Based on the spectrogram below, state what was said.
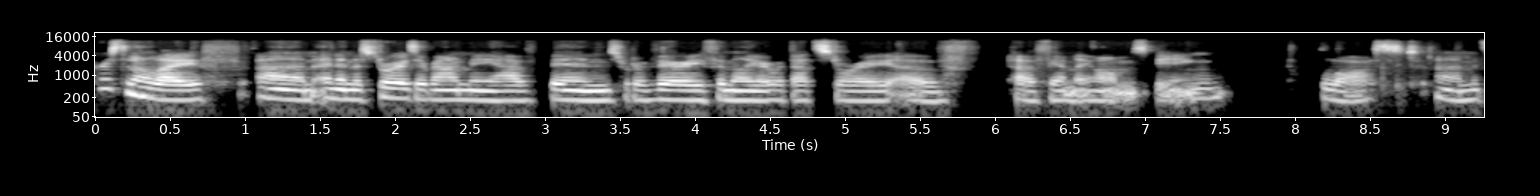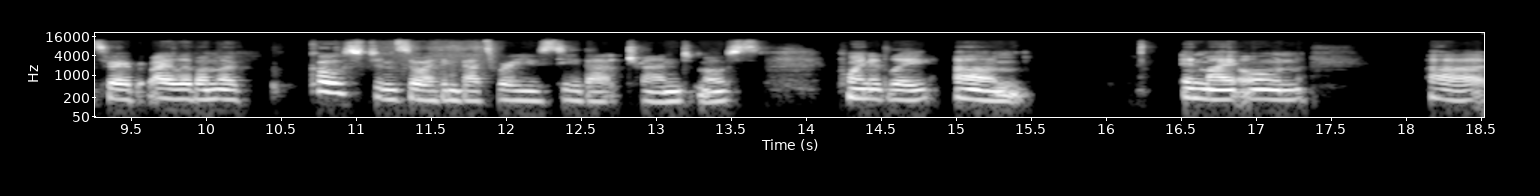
personal life um, and in the stories around me have been sort of very familiar with that story of, of family homes being lost. Um, it's very, I live on the coast. And so I think that's where you see that trend most pointedly. Um, in my own, uh,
